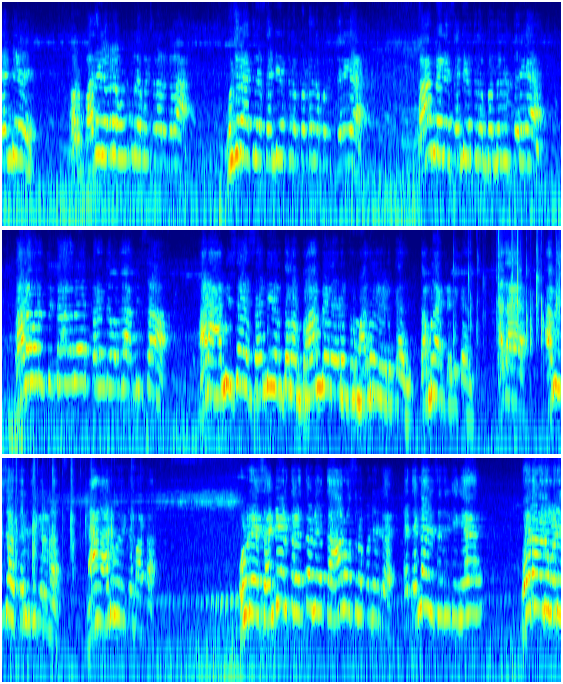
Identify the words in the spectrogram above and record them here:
சண்டியல் அவர் பதவியை விட உள்துறை அமைச்சரா இருக்கலாம். குஜராத்ல சண்டியத்தில் பண்ணது நமக்கு தெரியும். பாம்பேல சண்டியத்தில் பண்ணது தெரியும். கலவரத்துக்காகவே பிறந்தவர் தான் அமித்ஷா. ஆனா அமித்ஷா சண்டிகர்த்தனம் பாம்பேல எடுக்கும் மதுரையில் எடுக்காது தமிழ்நாட்டில் எடுக்காது. அத அமித்ஷா தெரிஞ்சுக்கிறேன் நாங்க அனுமதிக்க மாட்டோம். உன்னுடைய சண்டிகர்த்தனத்தை நேற்று ஆலோசனை பண்ணிருக்க நேற்று என்ன செஞ்சிருக்கீங்க? கோடானு கோடி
